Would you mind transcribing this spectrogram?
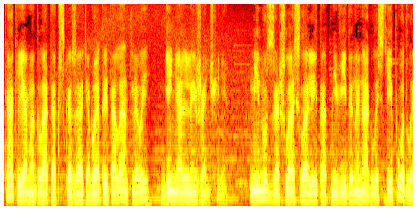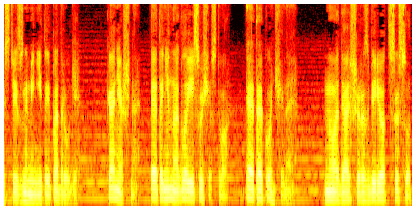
Как я могла так сказать об этой талантливой, гениальной женщине? Минус зашлась Лолита от невиданной наглости и подлости знаменитой подруги. Конечно, это не наглое существо. Это оконченное. Ну а дальше разберется суд.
